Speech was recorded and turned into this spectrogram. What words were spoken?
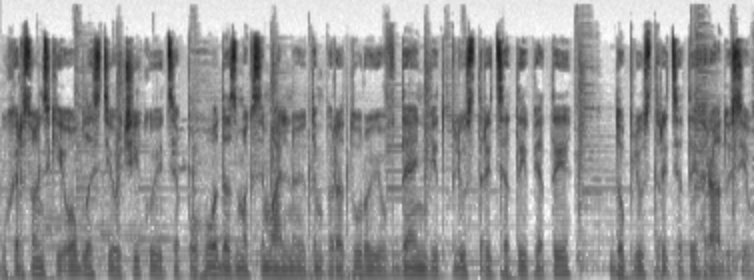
У Херсонській області очікується погода з максимальною температурою в день від плюс 35 до плюс 30 градусів,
